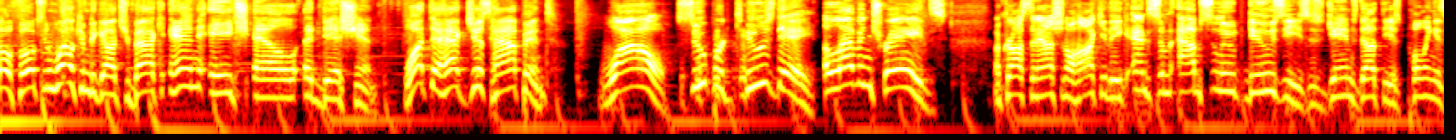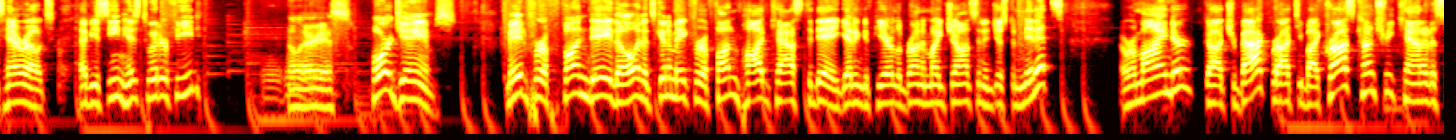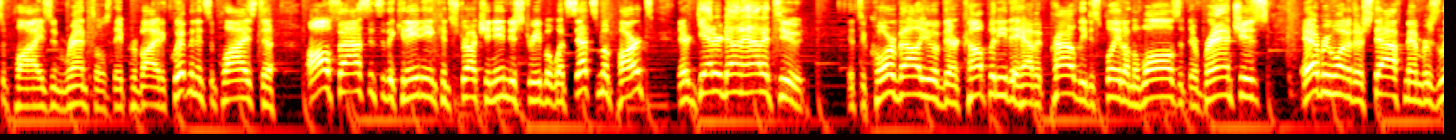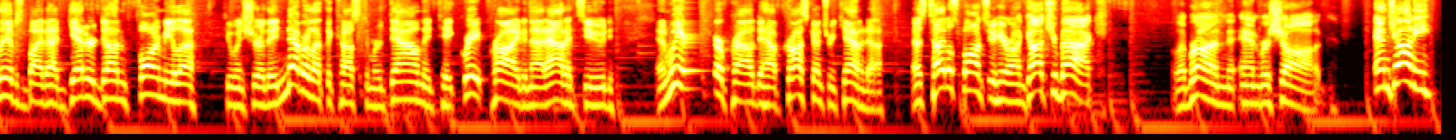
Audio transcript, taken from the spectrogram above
Hello, folks, and welcome to Got Your Back NHL edition. What the heck just happened? Wow, Super Tuesday, 11 trades across the National Hockey League, and some absolute doozies as James Duthie is pulling his hair out. Have you seen his Twitter feed? Mm-hmm. Hilarious. Poor James. Made for a fun day, though, and it's going to make for a fun podcast today. Getting to Pierre LeBrun and Mike Johnson in just a minute. A reminder Got Your Back brought to you by Cross Country Canada Supplies and Rentals. They provide equipment and supplies to all facets of the Canadian construction industry, but what sets them apart? Their get her done attitude. It's a core value of their company. They have it proudly displayed on the walls at their branches. Every one of their staff members lives by that get her done formula to ensure they never let the customer down. They take great pride in that attitude. And we are proud to have Cross Country Canada as title sponsor here on Got Your Back. LeBrun and Rishaug and Johnny.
